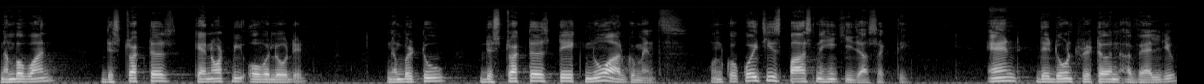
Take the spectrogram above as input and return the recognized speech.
Number one, destructors cannot be overloaded. Number two, destructors take no arguments. उनको कोई चीज़ पास नहीं की जा सकती And they don't return a value.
